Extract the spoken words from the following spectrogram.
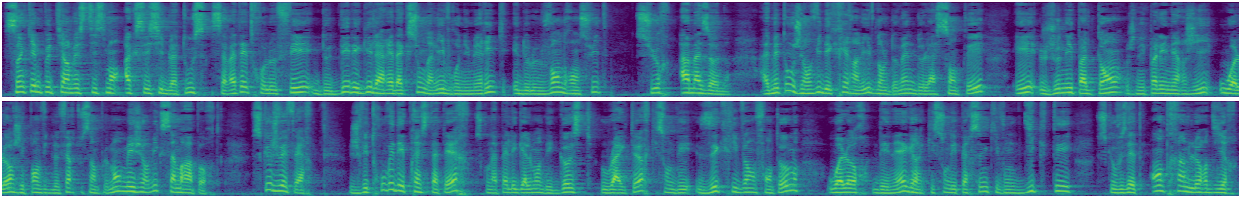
Cinquième petit investissement accessible à tous, ça va être le fait de déléguer la rédaction d'un livre numérique et de le vendre ensuite sur Amazon. Admettons j'ai envie d'écrire un livre dans le domaine de la santé et je n'ai pas le temps, je n'ai pas l'énergie ou alors j'ai pas envie de le faire tout simplement, mais j'ai envie que ça me rapporte. Ce que je vais faire, je vais trouver des prestataires, ce qu'on appelle également des ghost writers, qui sont des écrivains fantômes, ou alors des nègres, qui sont des personnes qui vont dicter ce que vous êtes en train de leur dire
